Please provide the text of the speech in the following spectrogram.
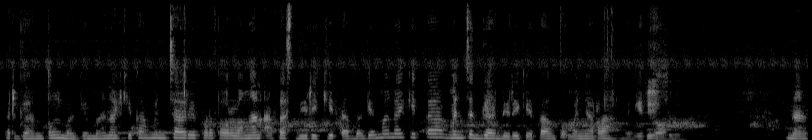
Tergantung bagaimana kita mencari pertolongan atas diri kita, bagaimana kita mencegah diri kita untuk menyerah begitu. Iya.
